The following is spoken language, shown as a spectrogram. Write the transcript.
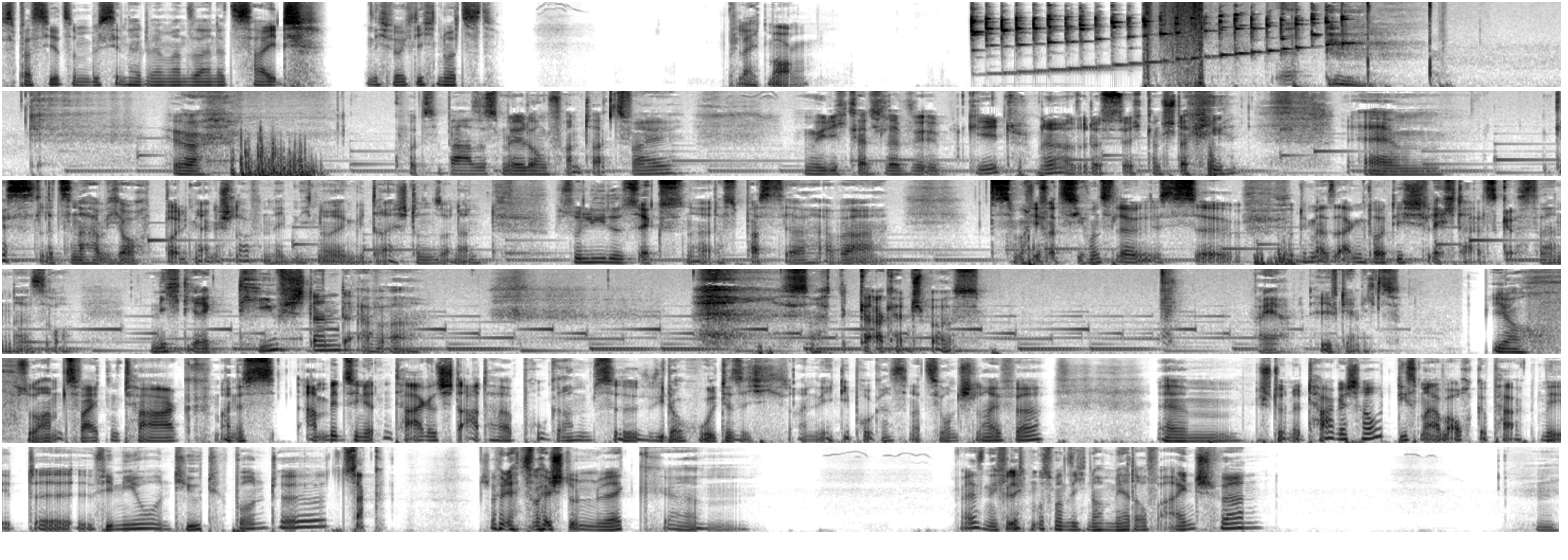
das passiert so ein bisschen halt, wenn man seine Zeit nicht wirklich nutzt. Vielleicht morgen. Ja, kurze Basismeldung von Tag 2. Müdigkeitslevel geht, ne? also das ist echt ganz stabil. Ähm, das letzte Nacht habe ich auch deutlich mehr geschlafen, nicht nur irgendwie drei Stunden, sondern solide sechs, ne? das passt ja, aber das Motivationslevel ist, äh, würde ich mal sagen, deutlich schlechter als gestern. Also nicht direkt Tiefstand, aber es macht gar keinen Spaß. Naja, hilft ja nichts. Ja, so am zweiten Tag meines ambitionierten Tagesstarterprogramms äh, wiederholte sich ein wenig die Prokrastinationsschleife. Ähm, eine Stunde Tagesschau, diesmal aber auch geparkt mit äh, Vimeo und YouTube und äh, zack, schon wieder zwei Stunden weg. Ähm, weiß nicht, vielleicht muss man sich noch mehr drauf einschwören. Hm.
